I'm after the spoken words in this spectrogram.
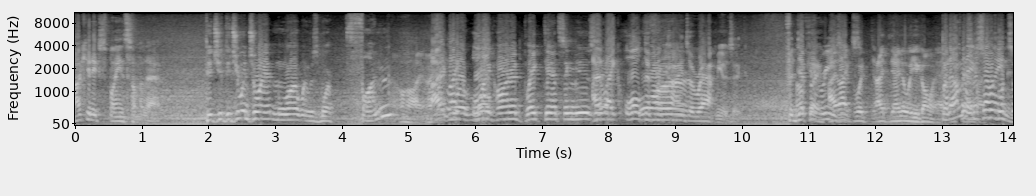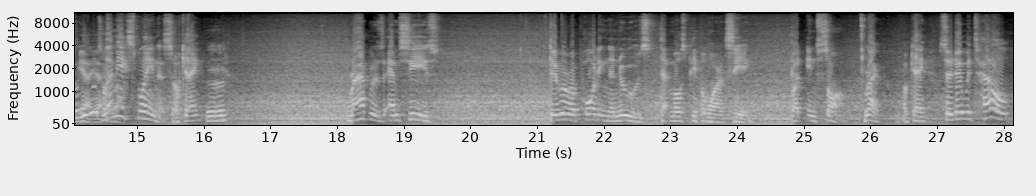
I can explain some of that. Did you did you enjoy it more when it was more fun? Oh, I, I like more all- lighthearted breakdancing music? I like all different kinds of rap music for different Okay. reasons. I liked what I, I know where you're going. At. But I'm going to Yeah, explain that's it. what you Yeah, yeah. talking Let me explain this, okay? Mm-hmm. Rappers, MCs, they were reporting the news that most people weren't seeing, but in song. Right. Okay? So they would tell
